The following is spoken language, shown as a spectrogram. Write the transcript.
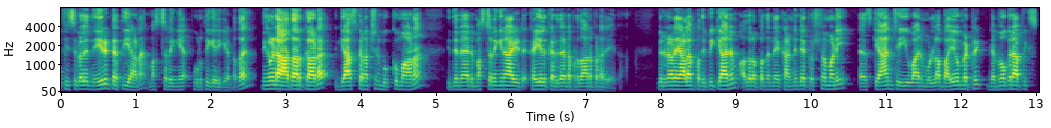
ഓഫീസുകളിൽ നേരിട്ടെത്തിയാണ് മസ്റ്ററിംഗ് പൂർത്തീകരിക്കേണ്ടത്. നിങ്ങളുടെ ആധാർ കാർഡ് ഗ്യാസ് കണക്ഷൻ ബുക്കുമാണ് ഇതിന് മസ്റ്ററിങ്ങിനായിട്ട് കയ്യിൽ കരുതേണ്ട പ്രധാനപ്പെട്ട രേഖ. ഇവരുടെ അടയാളം പതിപ്പിക്കാനും അതോടൊപ്പം തന്നെ കണ്ണിന്റെ കൃഷ്ണമണി സ്കാൻ ചെയ്യുവാനുമുള്ള ബയോമെട്രിക് ഡെമോഗ്രാഫിക്സ്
